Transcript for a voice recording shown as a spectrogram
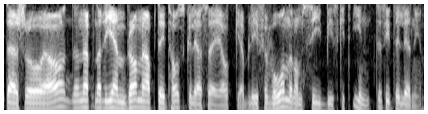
Där så, ja, den öppnade jämnbra med Update Hoss skulle jag säga och jag blir förvånad om Seabiscuit inte sitter i ledningen.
